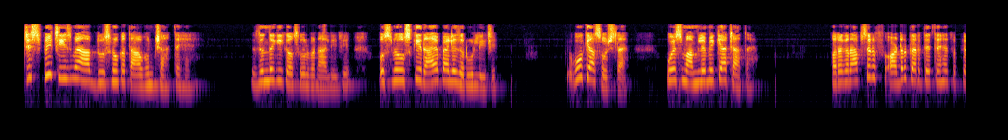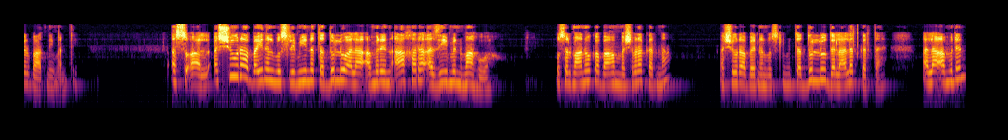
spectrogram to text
جس بھی چیز میں آپ دوسروں کا تعاون چاہتے ہیں، زندگی کا اصول بنا لیجیے اس میں اس کی رائے پہلے ضرور لیجیے وہ کیا سوچتا ہے؟ وہ اس معاملے میں کیا چاہتا ہے؟ اور اگر آپ صرف آرڈر کر دیتے ہیں تو پھر بات نہیں بنتی۔ اشورا بین المسلمین تد اللہ امر آخر عظیم ماں ہوا؟ مسلمانوں کا باہم مشورہ کرنا اشورا بین المسلم تد دلالت کرتا ہے۔ اللہ امرن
